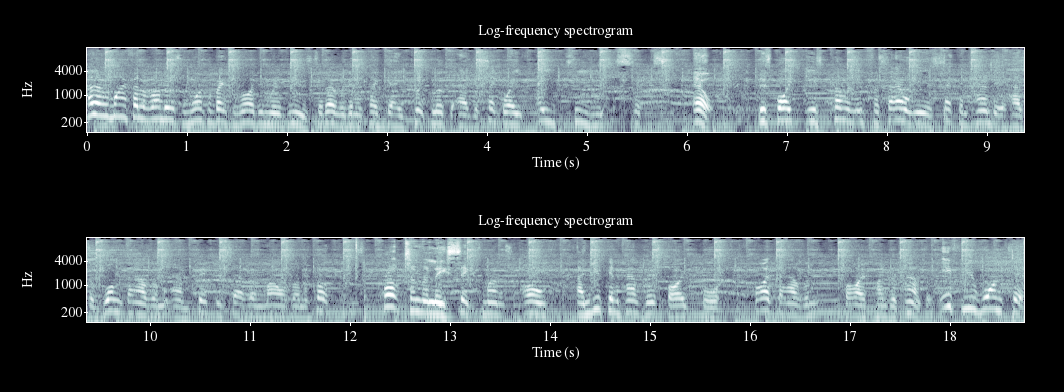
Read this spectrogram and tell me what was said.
Hello my fellow runners and welcome back to Riding Reviews. Today we're going to take a quick look at the Segway AT6L. This bike is currently for sale, it is second hand, it has 1057 miles on the clock, it's approximately 6 months old and you can have this bike for £5,500. If you want it,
